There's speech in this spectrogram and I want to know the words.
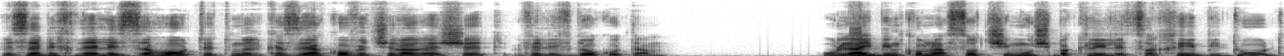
וזה בכדי לזהות את מרכזי הכובד של הרשת ולבדוק אותם. אולי במקום לעשות שימוש בכלי לצרכי בידוד,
